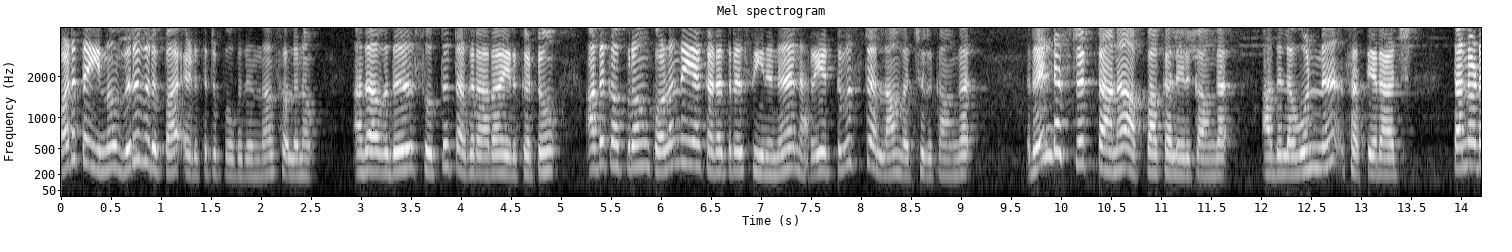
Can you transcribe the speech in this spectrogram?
படத்தை இன்னும் விறுவிறுப்பாக எடுத்துட்டு போகுதுன்னு தான் சொல்லணும். அதாவது சொத்து தகராறாக இருக்கட்டும் அதுக்கப்புறம் குழந்தைய கடத்துற சீனுன்னு நிறைய ட்விஸ்ட் எல்லாம் வச்சுருக்காங்க. ரெண்டு ஸ்ட்ரிக்டான அப்பாக்கள் இருக்காங்க. அதில் ஒன்று சத்யராஜ். தன்னோட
